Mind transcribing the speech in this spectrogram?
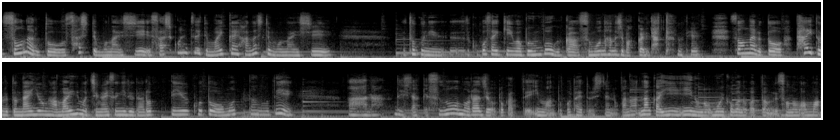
そうなると刺してもないし刺し子について毎回話してもないし特にここ最近は文房具か相撲の話ばっかりだったのでそうなるとタイトルと内容があまりにも違いすぎるだろっていうことを思ったのであ何でしたっけ？スノーのラジオとかって今んとこタイトルしてんのかな？なんかいいいいのが思い浮かばなかったのでそのまま。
